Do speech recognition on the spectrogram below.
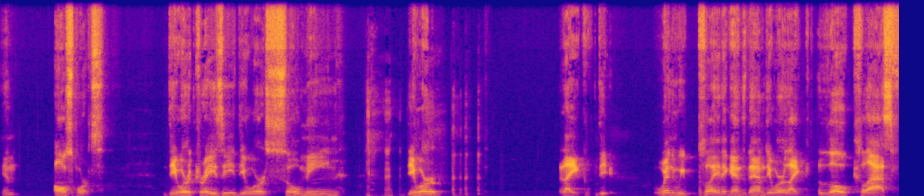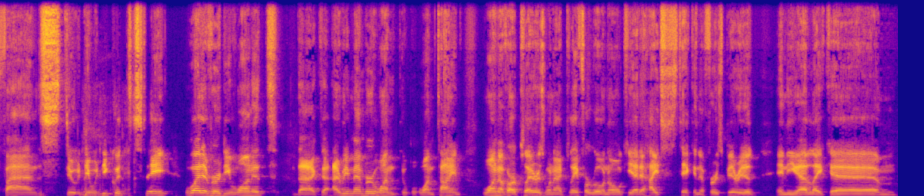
in all sports. They were crazy. They were so mean. they were like the when we played against them, they were like low class fans. They, they, they could say whatever they wanted. That I remember one one time, one of our players when I played for Roanoke, he had a high stick in the first period, and he had like um,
